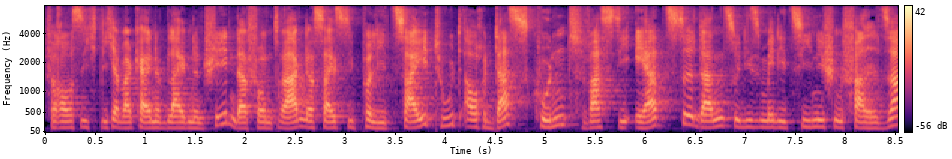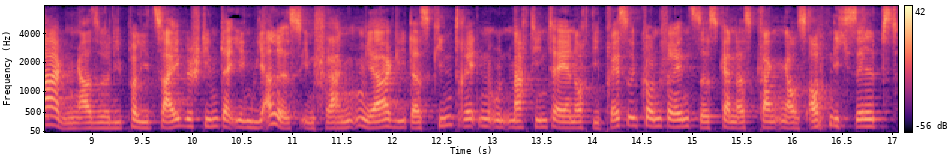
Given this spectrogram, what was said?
voraussichtlich aber keine bleibenden Schäden davon tragen. Das heißt, die Polizei tut auch das kund, was die Ärzte dann zu diesem medizinischen Fall sagen. Also die Polizei bestimmt da irgendwie alles in Franken, ja, geht das Kind retten und macht hinterher noch die Pressekonferenz. Das kann das Krankenhaus auch nicht selbst.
